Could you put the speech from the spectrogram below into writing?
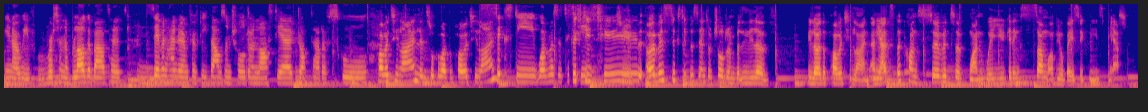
you know, we've written a blog about it. Mm. 750,000 children last year dropped out of school. poverty line. Let's talk about the poverty line. 60, what was it? 62? 62 over 60% of children live below the poverty line and Yeah. that's the conservative one where you're getting some of your basic needs met. Yeah.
